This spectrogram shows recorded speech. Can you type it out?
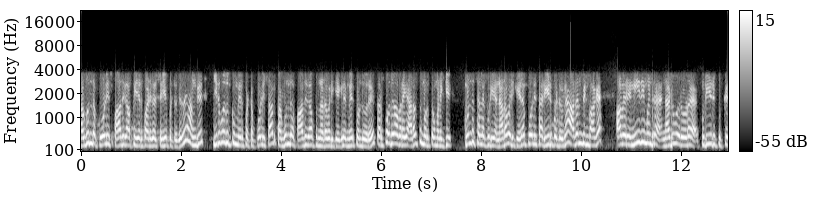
தகுந்த போலீஸ் பாதுகாப்பு ஏற்பாடுகள் செய்யப்பட்டிருக்கிறது. அங்கு இருபதுக்கும் மேற்பட்ட போலீசார் தகுந்த பாதுகாப்பு நடவடிக்கைகளை மேற்கொண்டு வருகிறது தற்போது அவரை அரசு மருத்துவமனைக்கு கொண்டு செல்லக்கூடிய நடவடிக்கையில போலீசார் ஈடுபட்டுள்ளனர். அதன் பின்பாக அவர் நீதிமன்ற நடுவரோட குடியிருப்புக்கு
